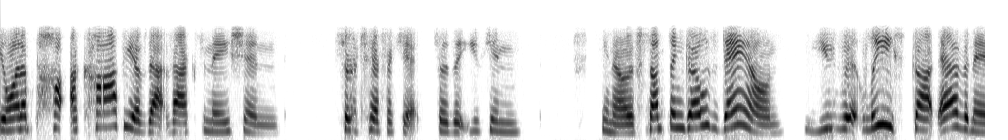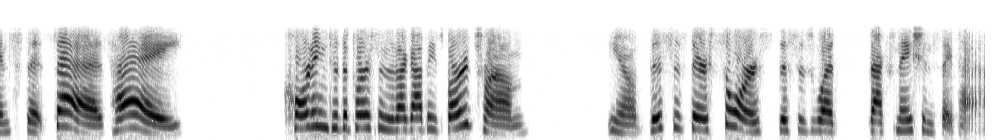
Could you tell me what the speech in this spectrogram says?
you want a, a copy of that vaccination certificate so that you can, you know, if something goes down, you've at least got evidence that says, hey, according to the person that I got these birds from, you know, this is their source, this is what vaccinations they've had.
